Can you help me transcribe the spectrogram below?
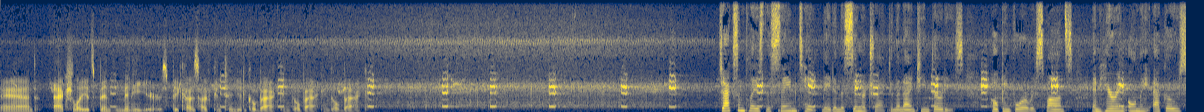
And actually, it's been many years because I've continued to go back and go back and go back. Jackson plays the same tape made in the Singer Tract in the 1930s, hoping for a response and hearing only echoes,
